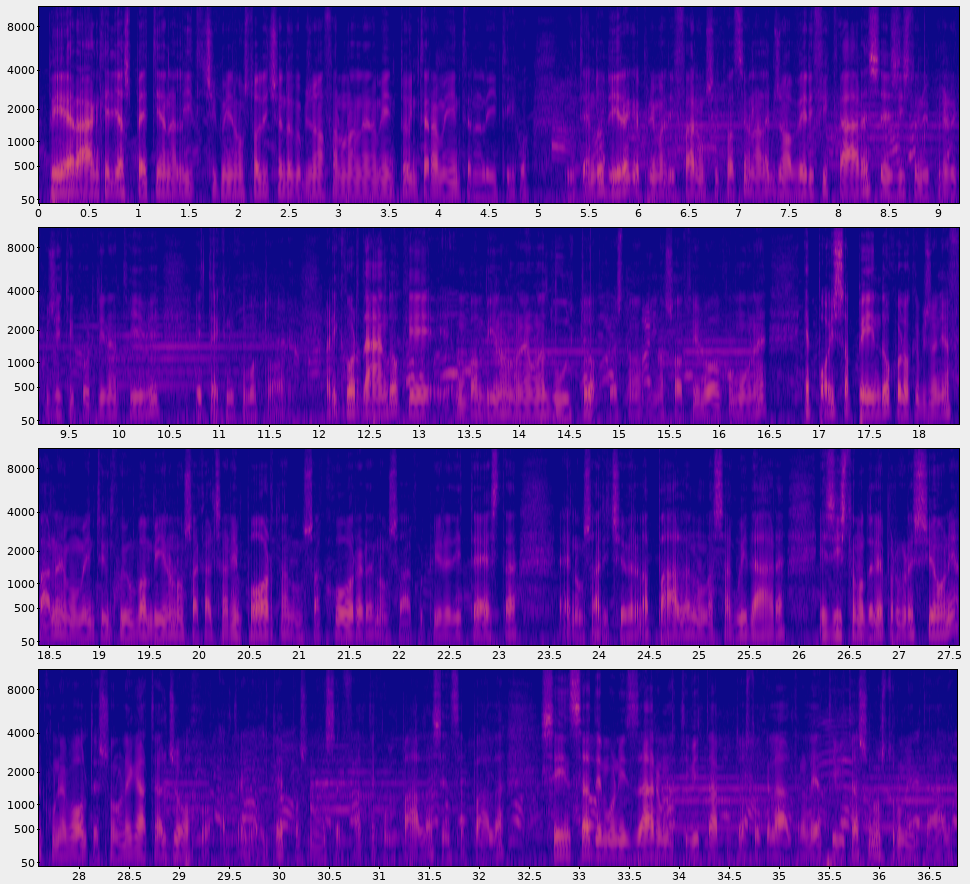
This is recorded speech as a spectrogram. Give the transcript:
per anche gli aspetti analitici, quindi non sto dicendo che bisogna fare un allenamento interamente analitico, intendo dire che prima di fare un situazionale bisogna verificare se esistono i prerequisiti coordinativi e tecnico-motori, ricordando che un bambino non è un adulto, questo è una sorta di luogo comune, e poi sapendo quello che bisogna fare nel momento in cui un bambino non sa calciare in porta, non sa correre, non sa colpire di testa, eh, non sa ricevere la palla, non la sa guidare, esistono delle progressioni, alcune volte sono legate al gioco, altre volte fatte, possono essere fatte con palla, senza palla, senza demonizzare un'attività piuttosto che l'altra. Le attività sono strumentali,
